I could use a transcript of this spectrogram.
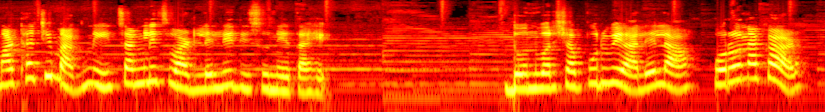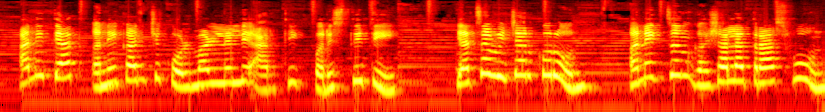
माठाची मागणी चांगलीच वाढलेली दिसून येत आहे. दोन वर्षापूर्वी आलेला कोरोना काळ आणि त्यात अनेकांची कोलमडलेली आर्थिक परिस्थिती याचा विचार करून अनेक जण घशाला त्रास होऊन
